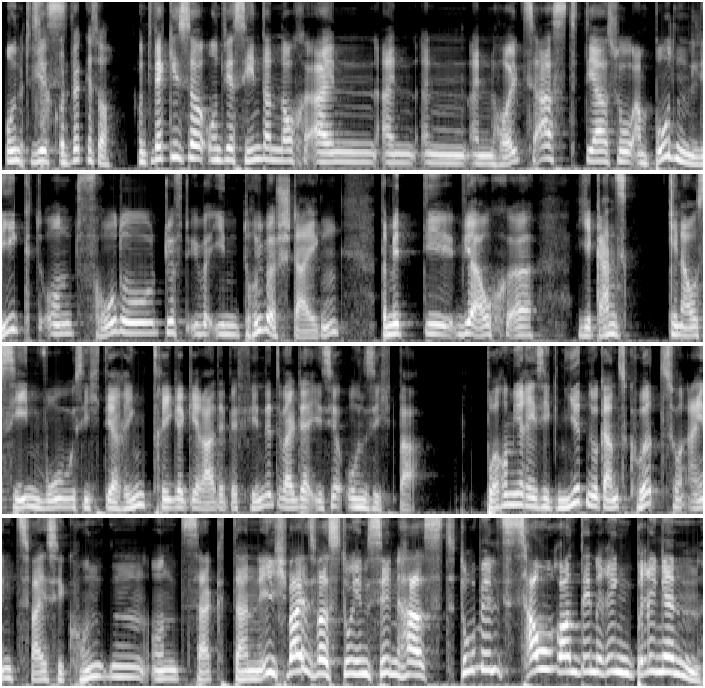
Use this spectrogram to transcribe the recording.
und wir, und weg ist er. Und weg ist er und wir sehen dann noch ein, ein, ein, einen Holzast, der so am Boden liegt und Frodo dürfte über ihn drüber steigen, damit die, wir auch äh, hier ganz genau sehen, wo sich der Ringträger gerade befindet, weil der ist ja unsichtbar. Boromir resigniert nur ganz kurz, so ein, zwei Sekunden und sagt dann, ich weiß, was du im Sinn hast. Du willst Sauron den Ring bringen.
